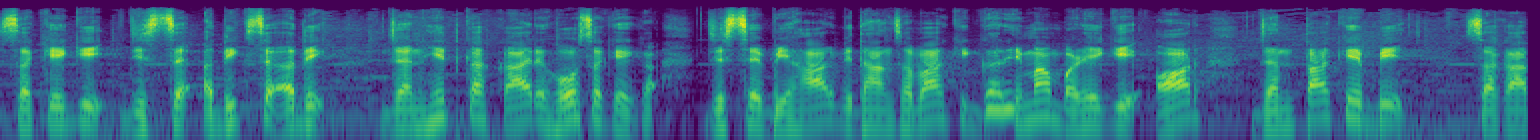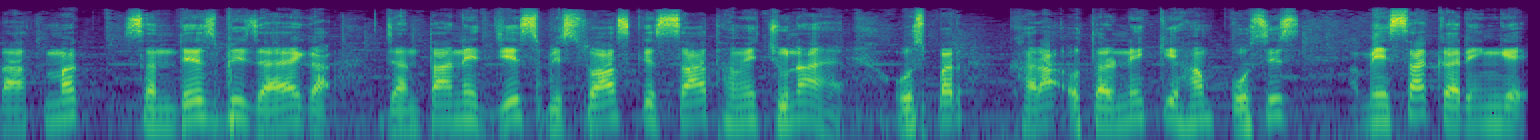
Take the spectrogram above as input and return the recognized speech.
सकेगी, जिससे अधिक से अधिक जनहित का कार्य हो सकेगा, जिससे बिहार विधानसभा की गरिमा बढ़ेगी और जनता के बीच सकारात्मक संदेश भी जाएगा। जनता ने जिस विश्वास के साथ हमें चुना है, उस पर खरा उतरने की हम कोशिश हमेशा करेंगे।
